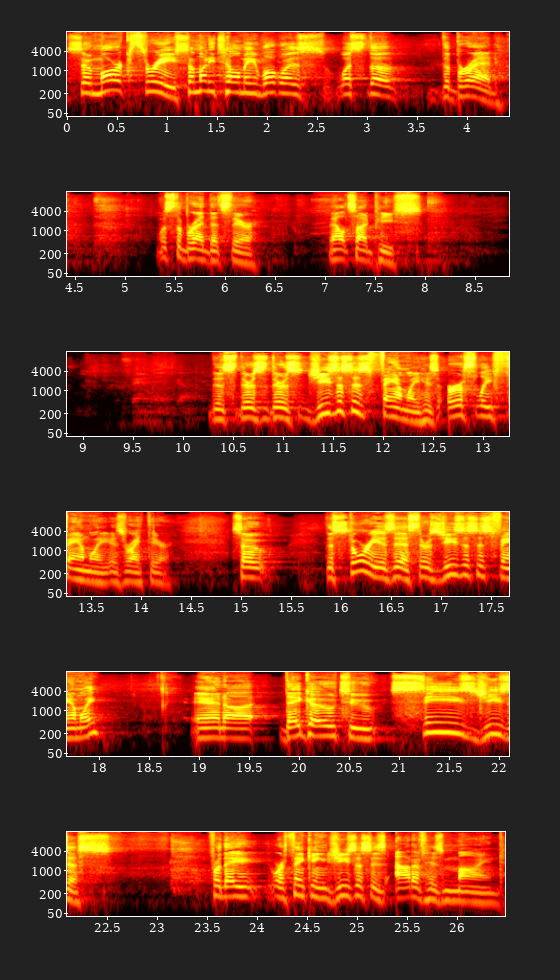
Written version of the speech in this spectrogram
So Mark 3, somebody tell me what was what's the the bread? What's the bread that's there? The outside piece. This, there's there's Jesus' family, his earthly family is right there. So the story is this there's Jesus' family, and uh, they go to seize Jesus, for they were thinking Jesus is out of his mind.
